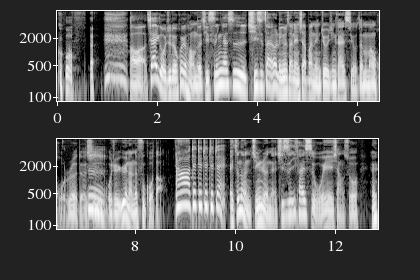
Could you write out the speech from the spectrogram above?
过分。好啊，下一个我觉得会红的，其实应该是，其实，在二零二三年下半年就已经开始有在慢慢火热的，是我觉得。越南的富国岛啊，对对对对对，哎，真的很惊人哎！其实一开始我也想说，哎，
